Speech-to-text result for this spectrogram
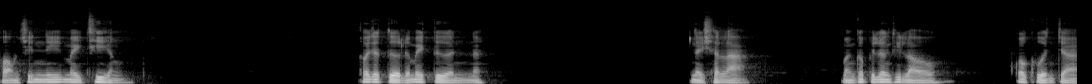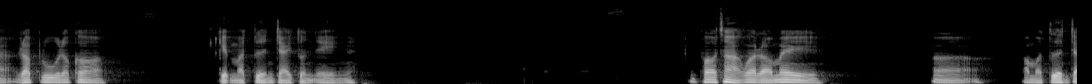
ของชิ้นนี้ไม่เที่ยง เขาจะเตือนหรือไม่เตือนนะ ในฉลาก มันก็เป็นเรื่องที่เราก็ควรจะรับรู้แล้วก็เก็บมาเตือนใจตนเองนะเพราะถ้าหากว่าเราไม่เอามาเตือนใจ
